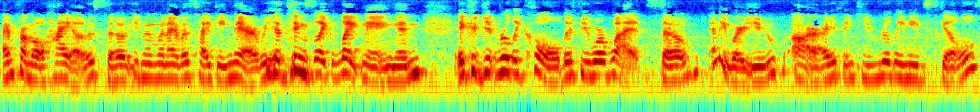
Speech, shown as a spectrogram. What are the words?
I'm from Ohio, so even when I was hiking there, we had things like lightning, and it could get really cold if you were wet. So anywhere you are, I think you really need skills.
